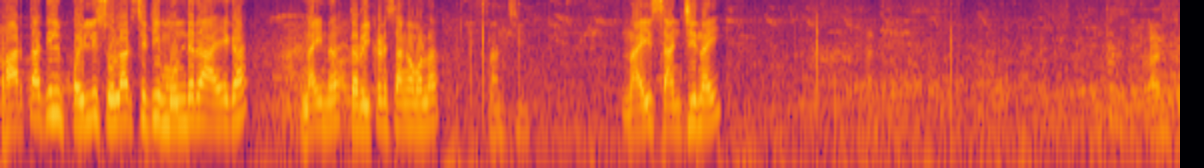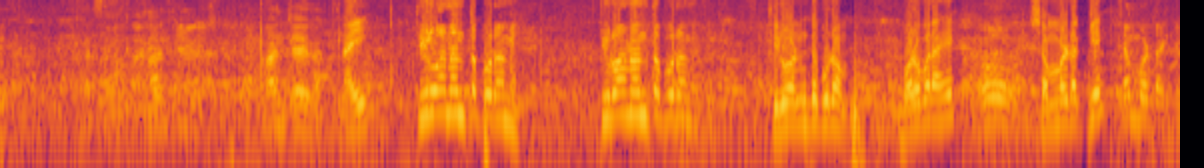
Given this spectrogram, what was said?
भारतातील पहिली सोलार सिटी मोंढेरा आहे का? नाही ना? तर इकडे सांगा मला. सांची. नाही सांची नाही? रांची. आहे का? नाही. तिरुअनंतपुरम आहे. तिरुअनंतपुरम आहे. तिरुवनंतपुरम बरोबर आहे? शंभर टक्के? शंभर टक्के.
